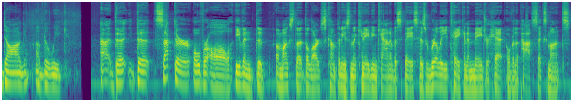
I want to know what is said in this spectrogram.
dog of the week. Uh, the the sector overall, even the amongst the, the largest companies in the Canadian cannabis space, has really taken a major hit over the past six months,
